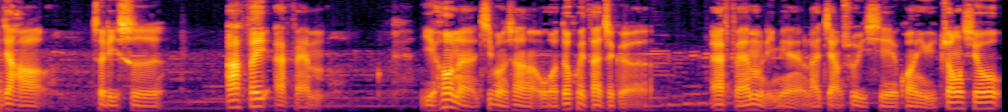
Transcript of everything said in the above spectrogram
家好，这里是阿飞 FM。以后呢，基本上我都会在这个 FM 里面来讲述一些关于装修，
